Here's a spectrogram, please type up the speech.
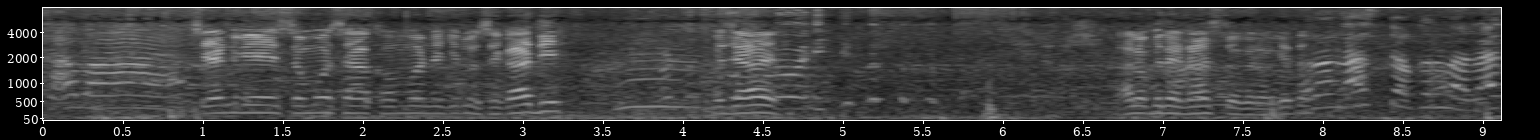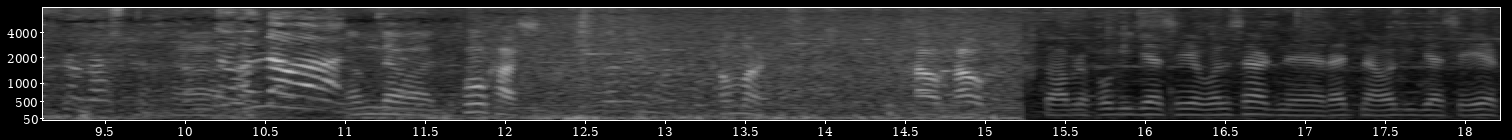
કરવા સેન્ડવીચ સમોસા ખમણ ને કેટલું છે? ગાદી? મજા આવે? હાલો બધા નાસ્તો કરો કે નાસ્તો કરવા નાસ્તો નાસ્તો. હા. અમદાવાદ. અમદાવાદ. શું ખાસ? ખમણ. ખાવ ખાવ તો આપણે પોગી ગયા છે વલસાડ ને રાતના વાગી ગયા છે એક.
